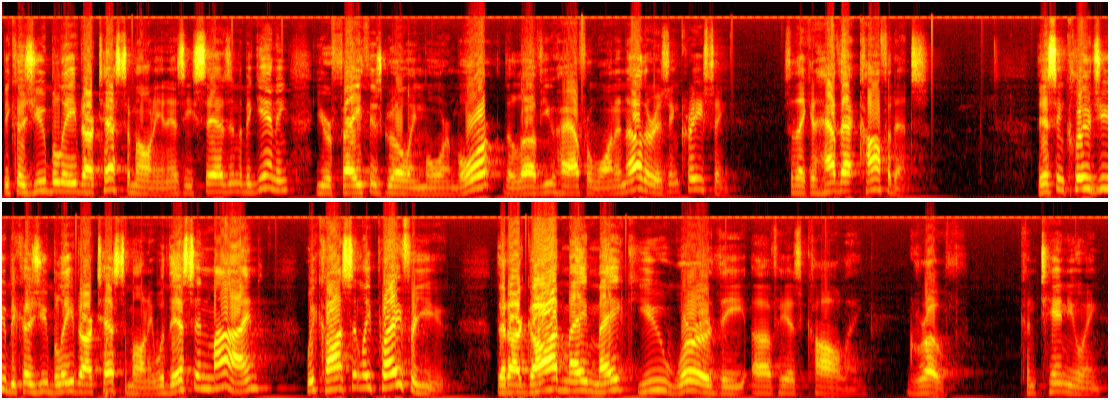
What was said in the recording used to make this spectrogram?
because you believed our testimony. And as he says in the beginning, your faith is growing more and more. The love you have for one another is increasing. So they can have that confidence. This includes you because you believed our testimony. With this in mind, we constantly pray for you that our God may make you worthy of his calling, growth, continuing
